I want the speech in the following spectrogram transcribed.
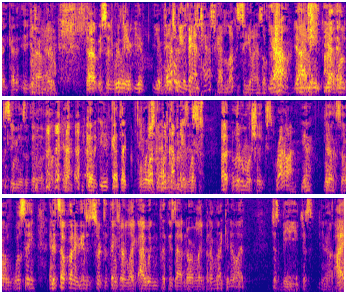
think. Uh, You know, that was a really your your That voice. would be fantastic. I'd love to see you as a Yeah, yeah. I mean, yeah, I'd love to see me as a yeah. You've got you've got that voice. What, man, what company is that this? Uh, Livermore Shakes. Right on. Yeah. Yeah, so we'll see. And it's so funny. These are sorts of things where like I wouldn't put this out normally, but I'm like, you know what? Just be, just you know. I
